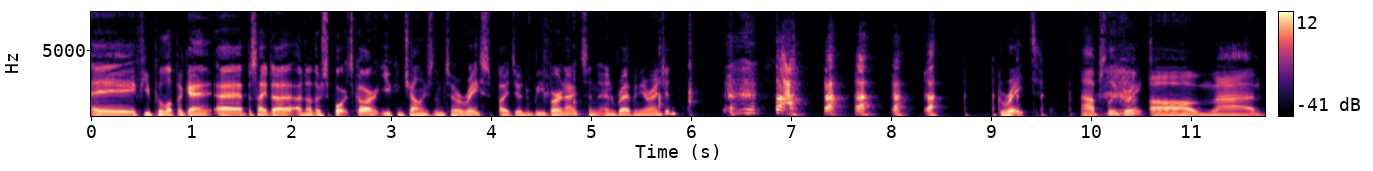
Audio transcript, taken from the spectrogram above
uh, if you pull up again uh, beside a, another sports car, you can challenge them to a race by doing a wee burnouts and, and revving your engine. great, absolutely great. Oh man.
